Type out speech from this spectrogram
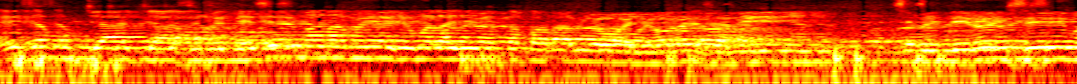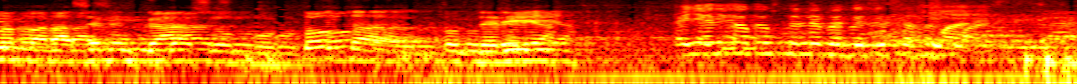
esa muchacha, se me, esa hermana mía, yo me la llevé hasta para Nueva York, esa niña. Se me tiró encima para hacer un caso por toda tontería. Ella dijo que usted le vendió a Juárez.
